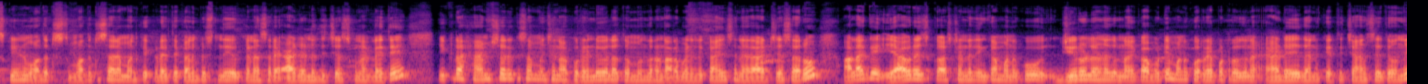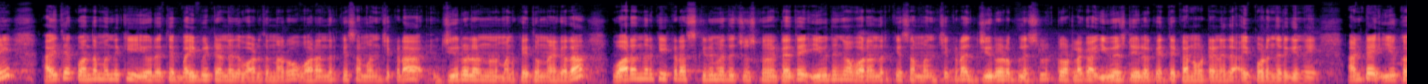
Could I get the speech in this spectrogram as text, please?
స్క్రీన్ మొదటి మొదటిసారి మనకి ఇక్కడైతే కనిపిస్తుంది. ఎవరికైనా సరే యాడ్ అనేది చేసుకున్నట్లయితే ఇక్కడ హ్యామ్షర్కి సంబంధించి నాకు రెండు వేల తొమ్మిది వందల నలభై ఎనిమిది కాయిన్స్ అనేది యాడ్ చేశారు. అలాగే యావరేజ్ కాస్ట్ అనేది ఇంకా మనకు జీరోలు అనేది ఉన్నాయి కాబట్టి మనకు రేపటి రోజున యాడ్ అయ్యేదానికి అయితే ఛాన్స్ అయితే ఉంది. అయితే కొంతమందికి ఎవరైతే బైబిట్ అనేది వాడుతున్నారో వారందరికీ సంబంధించి ఇక్కడ జీరోలు అనేది మనకైతే ఉన్నాయి కదా. వారందరికీ ఇక్కడ స్క్రీన్ మీద చూసుకున్నట్లయితే ఈ విధంగా వారందరికీ సంబంధించి ఇక్కడ జీరోల ప్లేస్లో టోటల్గా యూఎస్డీలోకి అయితే కన్వర్ట్ అనేది అయిపోవడం జరిగింది. అంటే ఈ యొక్క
